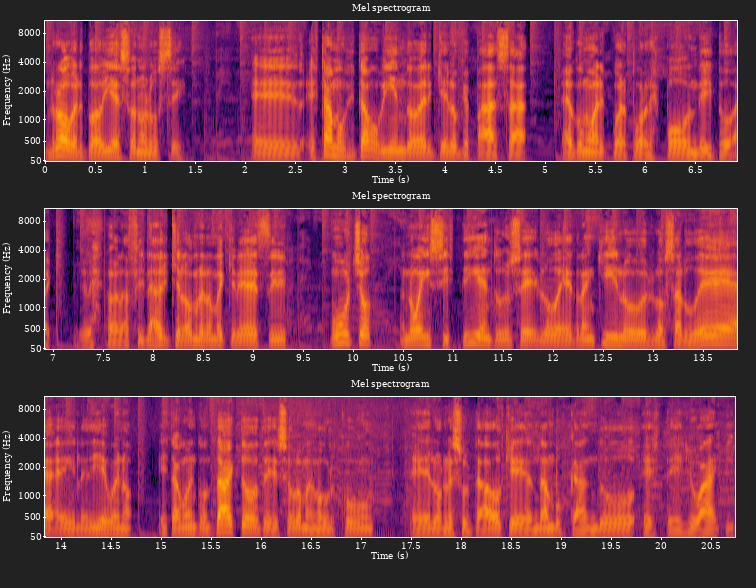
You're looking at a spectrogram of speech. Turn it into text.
Robert, todavía eso no lo sé. estamos, estamos viendo a ver qué es lo que pasa es como el cuerpo responde y todo aquí. Al final que el hombre no me quería decir mucho, no insistí, entonces lo dejé tranquilo, lo saludé y le dije, bueno, estamos en contacto, te deseo lo mejor con eh, los resultados que andan buscando este, Joan y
